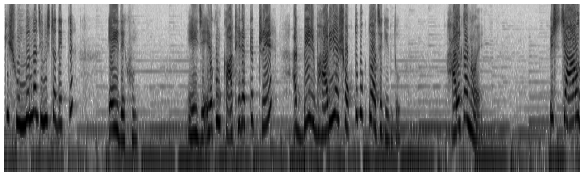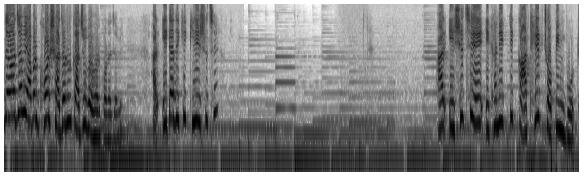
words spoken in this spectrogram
কি সুন্দর না জিনিসটা দেখতে? এই দেখুন। এই যে, এরকম কাঠের একটা ট্রে, আর বেশ ভারী আর শক্তপোক্ত আছে কিন্তু। হালকা নয়। বেশ চাও দেওয়া যাবে, আবার ঘর সাজানোর কাজেও ব্যবহার করা যাবে। আর এটা দেখি কি এসেছে? আর এসেছে এখানে একটি কাঠের চপিং বোর্ড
